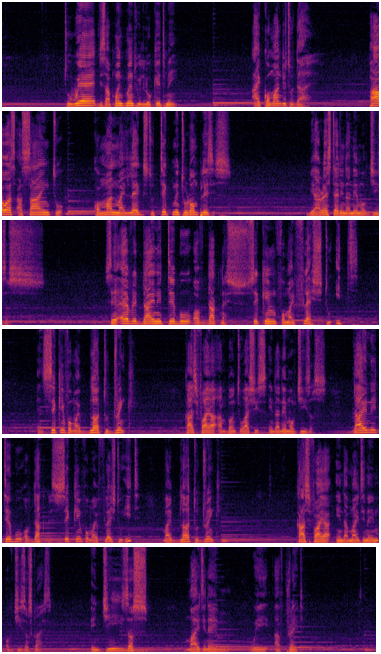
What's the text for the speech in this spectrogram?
to where disappointment will locate me. I command you to die. Powers assigned to command my legs to take me to wrong places be arrested in the name of Jesus. Say, every dining table of darkness seeking for my flesh to eat and seeking for my blood to drink, catch fire and burn to ashes in the name of Jesus. Dining table of darkness, seeking for my flesh to eat, my blood to drink, catch fire in the mighty name of Jesus Christ. In Jesus' mighty name, we have prayed.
